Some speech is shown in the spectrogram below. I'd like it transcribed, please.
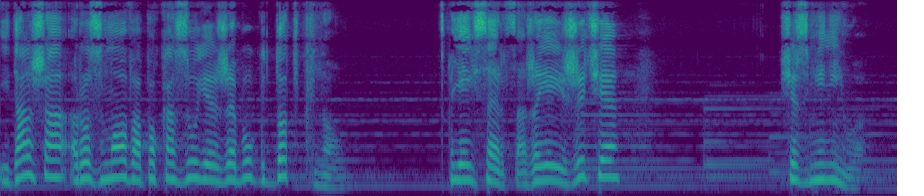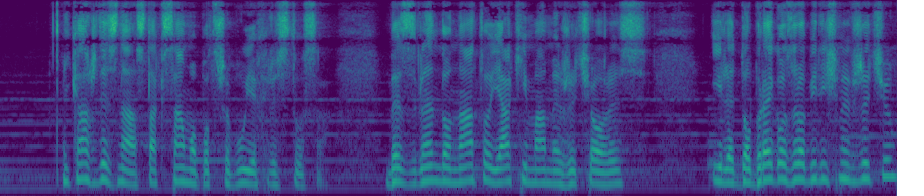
I dalsza rozmowa pokazuje, że Bóg dotknął jej serca, że jej życie się zmieniło. I każdy z nas tak samo potrzebuje Chrystusa. Bez względu na to, jaki mamy życiorys, ile dobrego zrobiliśmy w życiu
